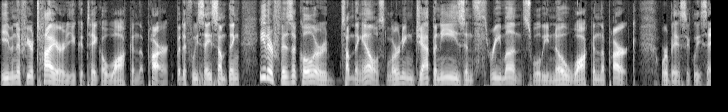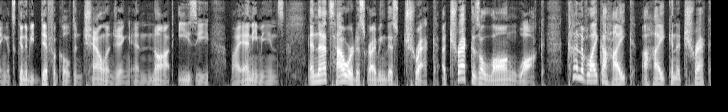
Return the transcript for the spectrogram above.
Even if you're tired, you could take a walk in the park. But if we say something either physical or something else, learning Japanese in three months will be no walk in the park, we're basically saying it's going to be difficult and challenging and not easy by any means. And that's how we're describing this trek. A trek is a long walk, kind of like a hike. A hike and a trek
